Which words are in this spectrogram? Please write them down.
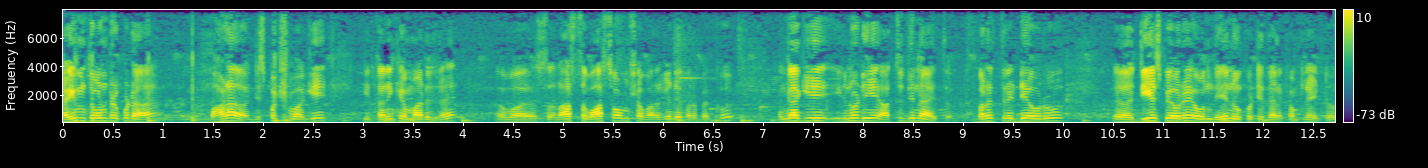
ಟೈಮ್ ತೊಗೊಂಡ್ರೆ ಕೂಡ ಬಹಳ ನಿಷ್ಪಕ್ಷವಾಗಿ ಈ ತನಿಖೆ ಮಾಡಿದರೆ ರಾಷ್ಟ್ರ ವಾಸ್ತವಾಂಶ ಹೊರಗಡೆ ಬರಬೇಕು. ಹಾಗಾಗಿ ಈಗ ನೋಡಿ, ಹತ್ತು ದಿನ ಆಯಿತು. ಭರತ್ ರೆಡ್ಡಿ ಅವರು ಡಿ ಎಸ್ ಪಿ ಅವರೇ ಒಂದು ಏನು ಕೊಟ್ಟಿದ್ದಾರೆ ಕಂಪ್ಲೇಂಟು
